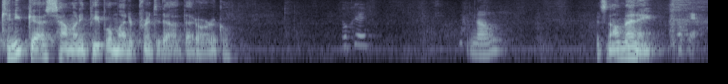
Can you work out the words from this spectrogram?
Can you guess how many people might have printed out that article? Okay. No. It's not many. Okay.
